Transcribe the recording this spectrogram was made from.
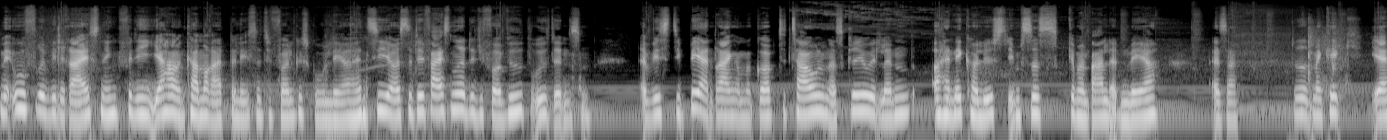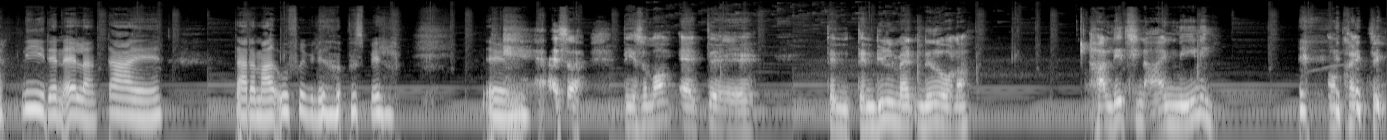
med ufrivillig rejsning, fordi jeg har en kammerat, der læser til folkeskolelærer, og han siger også, at det er faktisk noget af det, de får at vide på uddannelsen. At hvis de beder en dreng om at gå op til tavlen og skrive et eller andet, og han ikke har lyst, jamen, så skal man bare lade den være. Altså, du ved, man kan ikke, ja, lige i den alder, der, øh, der er der meget ufrivillighed på spil. Øhm. Altså, det er som om, at øh, den, den lille mand nedunder har lidt sin egen mening omkring ting.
